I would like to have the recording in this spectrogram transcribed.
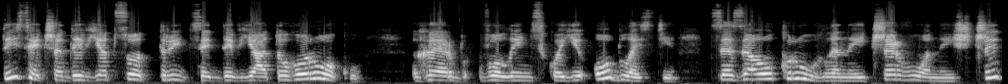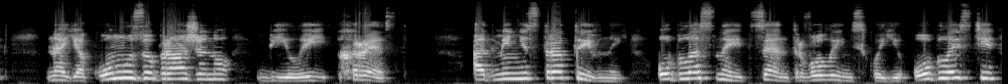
1939 року. Герб Волинської області це заокруглений червоний щит, на якому зображено білий хрест. Адміністративний обласний центр Волинської області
